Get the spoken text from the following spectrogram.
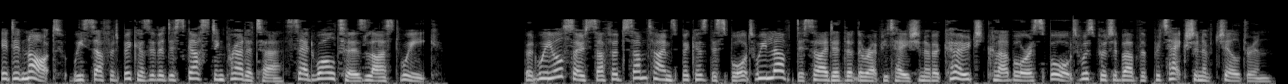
It did not, we suffered because of a disgusting predator, said Walters last week. But we also suffered sometimes because the sport we loved decided that the reputation of a coached club or a sport was put above the protection of children.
